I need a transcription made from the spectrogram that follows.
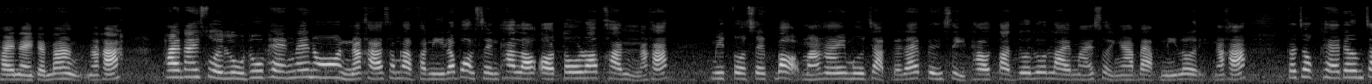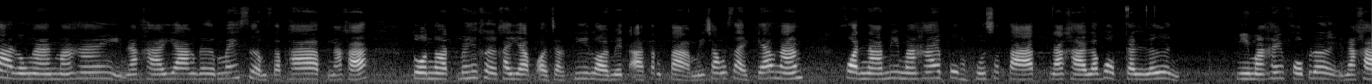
ภายในกันบ้างนะคะ ภายในสวยหรูดูแพงแน่นอนนะคะสำหรับคันนี้ระบบเซ็นทรัลล็อกออโต้รอบคันนะคะมีตัวเซ็ตเบาะมาให้มือจับจะได้เป็นสีเทาตัดด้วยลวดลายไม้สวยงามแบบนี้เลยนะคะ กระจกแท้เดิมจากโรงงานมาให้นะคะ ยางเดิมไม่เสื่อมสภาพนะคะ ตัวน็อตไม่เคยขยับออกจากที่รอยเม็ดอาร์ตต่างๆ มีช่องใส่แก้วน้ำขวดน้ำมีมาให้ปุ่มพุชสตาร์ทนะคะ ระบบกันลื่น มีมาให้ครบเลยนะคะ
